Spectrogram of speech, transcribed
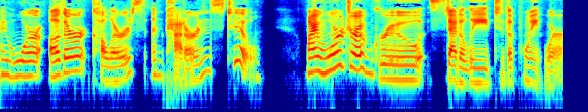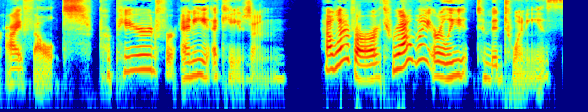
I wore other colors and patterns too. My wardrobe grew steadily to the point where I felt prepared for any occasion. However, throughout my early to mid 20s,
